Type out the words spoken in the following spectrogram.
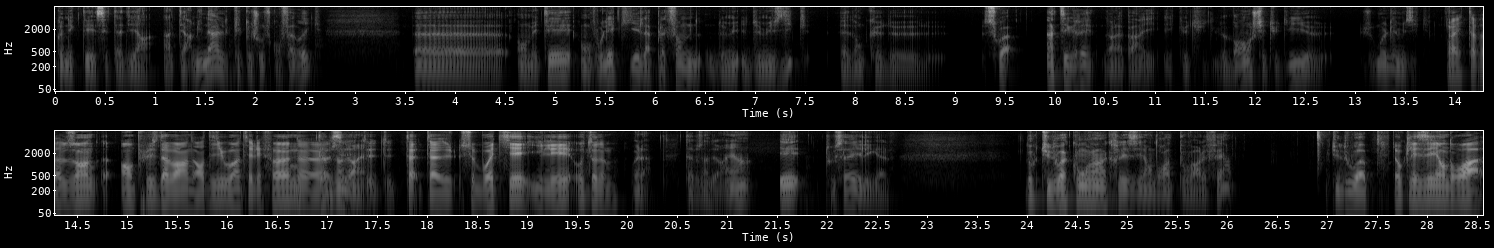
connectée, c'est-à-dire un terminal, quelque chose qu'on fabrique, euh, on mettait, on voulait qu'il y ait la plateforme de, mu- de musique, donc euh, de, de- soit intégrée dans l'appareil et que tu le branches et tu dis, euh, joue-moi de la musique. Ouais, t'as pas besoin, en plus d'avoir un ordi ou un téléphone, euh, T'as besoin de rien. t- t'as- t'as- ce boîtier, il est autonome. Tu n'as besoin de rien et tout ça est légal. Donc tu dois convaincre les ayants droit de pouvoir le faire. Tu dois. Donc les ayants droit,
